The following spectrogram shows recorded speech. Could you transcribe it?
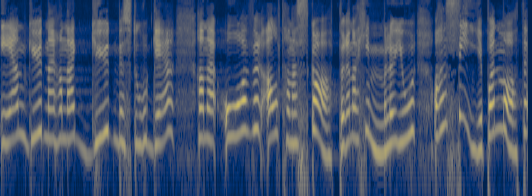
én Gud, nei, han er Gud med stor G. Han er overalt. Han er skaperen av himmel og jord. Og han sier på en måte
